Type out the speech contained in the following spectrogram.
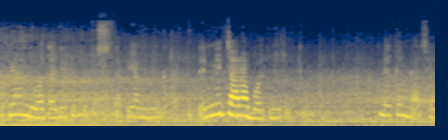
tapi yang dua tadi tuh pedes tapi yang ini ini cara buatnya gitu kelihatan nggak sih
